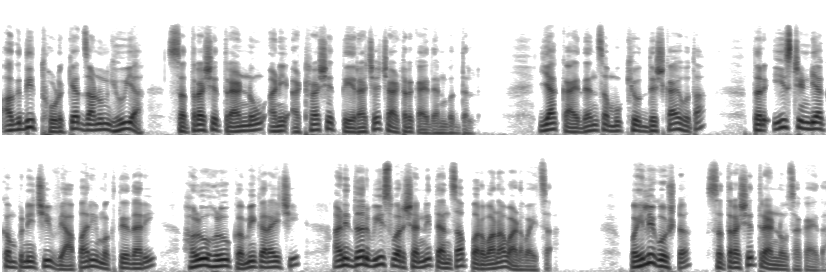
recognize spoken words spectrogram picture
अगदी थोडक्यात जाणून घेऊया सतराशे त्र्याण्णव आणि अठराशे तेराच्या चार्टर कायद्यांबद्दल. या कायद्यांचा मुख्य उद्देश काय होता? तर ईस्ट इंडिया कंपनीची व्यापारी मक्तेदारी हळूहळू कमी करायची आणि दर वीस वर्षांनी त्यांचा परवाना वाढवायचा. पहिली गोष्ट सतराशे त्र्याण्णवचा कायदा.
